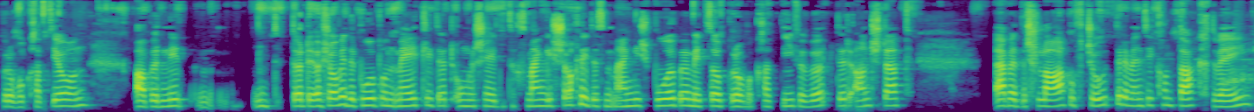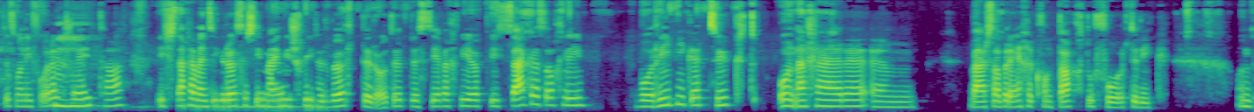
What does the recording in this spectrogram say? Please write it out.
Provokation. Aber nicht, und dort ja schon wieder Buben und Mädchen, dort unterscheidet sich manchmal schon ein bisschen, dass manchmal Buben mit so provokativen Wörtern, anstatt eben der Schlag auf die Schulter, wenn sie Kontakt wollen, das, was ich vorher mhm. gesagt habe, ist nachher, wenn sie grösser sind, manchmal ein bisschen Wörter, oder? Dass sie einfach wie etwas sagen, so ein bisschen, wo Reibung erzeugt, und nachher, ähm, wäre es aber eigentlich eine Kontaktaufforderung. Und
